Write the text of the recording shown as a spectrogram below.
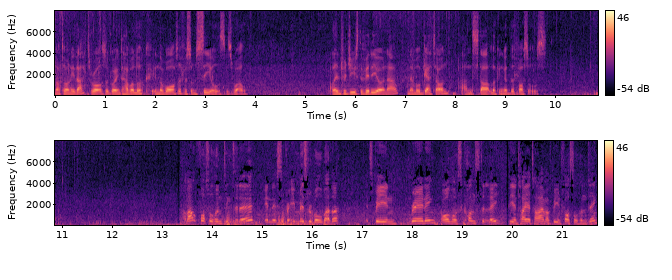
Not only that, we're also going to have a look in the water for some seals as well. I'll introduce the video now, then we'll get on and start looking at the fossils. I'm out fossil hunting today in this pretty miserable weather. It's been raining almost constantly the entire time I've been fossil hunting.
